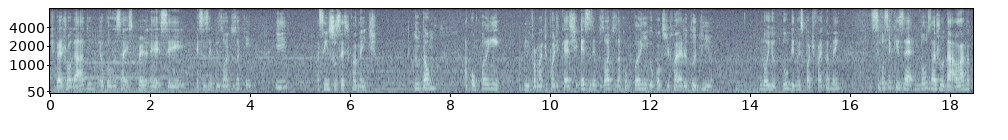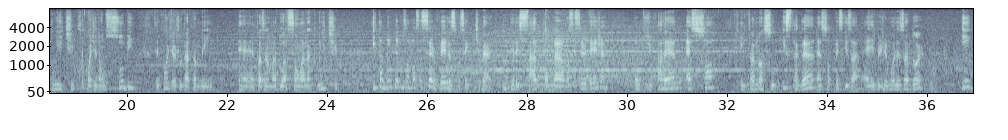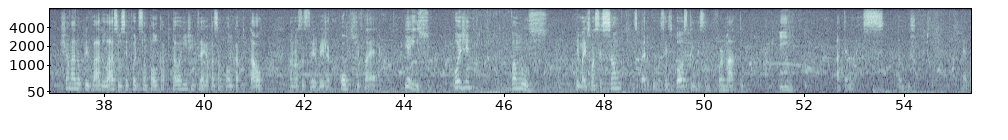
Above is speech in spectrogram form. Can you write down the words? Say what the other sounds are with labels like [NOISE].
tiver jogado, eu vou lançar esse, esse, esses episódios aqui e assim sucessivamente. Então, acompanhe em formato de podcast esses episódios, acompanhe o Contos de Faério tudinho no YouTube, no Spotify também. Se você quiser nos ajudar lá na Twitch, você pode dar um sub, você pode ajudar também é, fazendo uma doação lá na Twitch. E também temos a nossa cerveja. Se você tiver interessado em comprar a nossa cerveja, Pontos de Farrero, é só entrar no nosso Instagram, é só pesquisar RPG Memorizador e chamar no privado lá. Se você for de São Paulo capital, a gente entrega para São Paulo capital a nossa cerveja Pontos de Farrero. E é isso. Hoje Vamos ter mais uma sessão. Espero que vocês gostem desse formato. E até mais. Tamo junto. É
